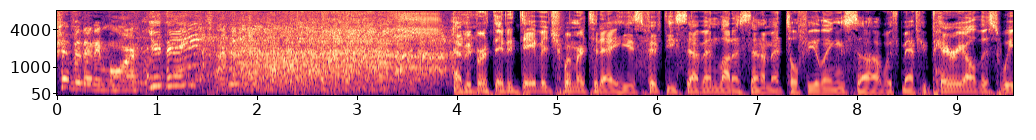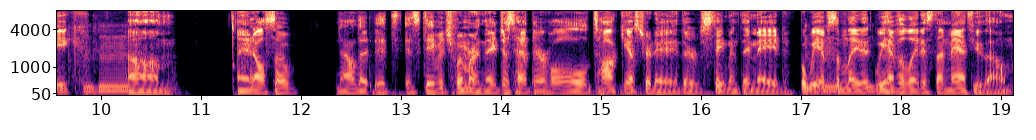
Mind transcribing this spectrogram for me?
pivot anymore. You think? Happy birthday to David Schwimmer today. He's 57. A lot of sentimental feelings uh, with Matthew Perry all this week. Mm-hmm. Um, and also now that it's it's David Schwimmer and they just had their whole talk yesterday, their statement they made. But we have some late, we have the latest on Matthew though. Mm-hmm.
